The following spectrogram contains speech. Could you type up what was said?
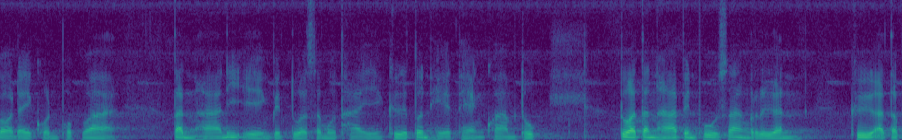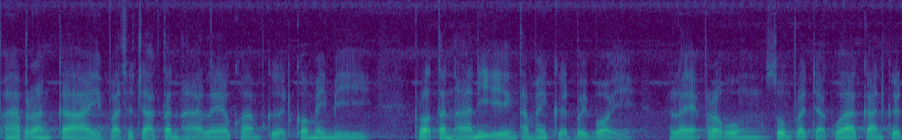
ก็ได้ค้นพบว่า ตัณหานี่เองเป็นตัวสมุทัยคือต้นเหตุแห่งความทุกข์ ตัวตัณหาเป็นผู้สร้างเรือน คืออัตภาพร่างกายปราศจากตัณหาแล้วความเกิดก็ไม่มี เพราะตัณหานี่เองทำให้เกิดบ่อยๆ และพระองค์ทรงประจักษ์ว่าการเกิด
